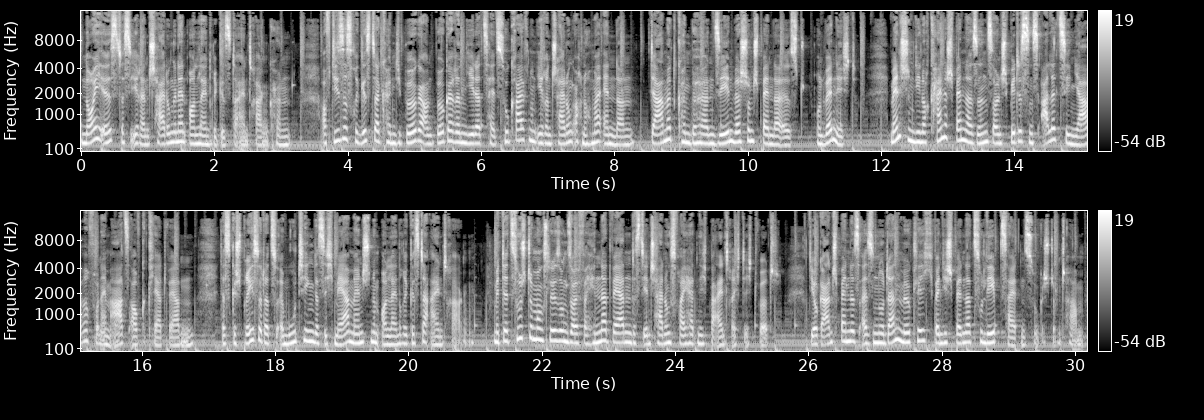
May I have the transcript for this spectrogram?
Neu ist, dass Sie Ihre Entscheidungen in ein Online-Register eintragen können. Auf dieses Register können die Bürger und Bürgerinnen jederzeit zugreifen und ihre Entscheidung auch nochmal ändern. Damit können Behörden sehen, wer schon Spender ist und wer nicht. Menschen, die noch keine Spender sind, sollen spätestens alle zehn Jahre von einem Arzt aufgeklärt werden. Das Gespräch soll dazu ermutigen, dass sich mehr Menschen im Online-Register eintragen. Mit der Zustimmungslösung soll verhindert werden, dass die Entscheidungsfreiheit nicht beeinträchtigt wird. Die Organspende ist also nur dann möglich, wenn die Spender zu Lebzeiten zugestimmt haben.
